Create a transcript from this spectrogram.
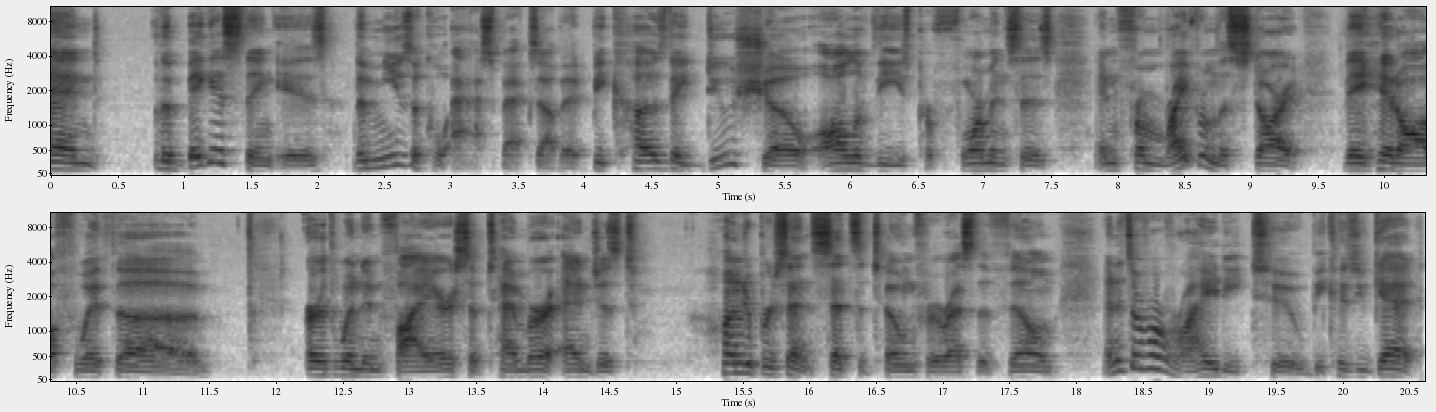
And the biggest thing is the musical aspects of it because they do show all of these performances and from right from the start they hit off with uh, Earth, Wind and Fire, September and just 100% sets the tone for the rest of the film. And it's a variety too because you get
